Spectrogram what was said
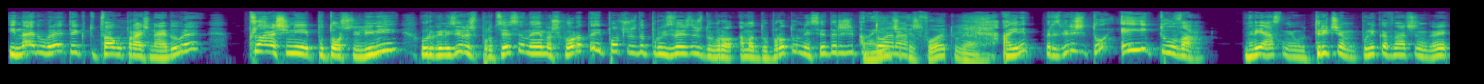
И най-добре, тъй като това го правиш най-добре, слагаш ни поточни линии, организираш процеса, наемаш хората и почваш да произвеждаш добро. Ама доброто не се държи по този начин. какво е тогава? Ами не, разбираш ли, то е и това. Нали, аз не отричам по никакъв начин, нали,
